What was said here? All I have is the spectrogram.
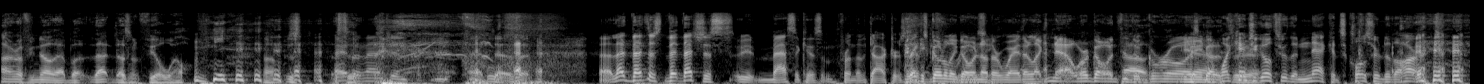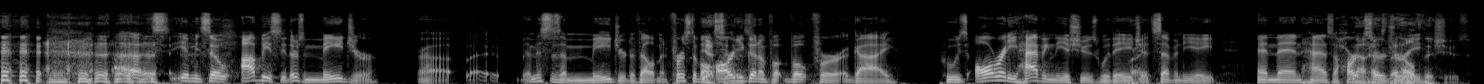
I don't know if you know that, but that doesn't feel well. um, just, I'd imagine. that, does- uh, that, that's just that, that's just masochism from the doctors. They That's could totally go crazy. another way. They're like, no, we're going through the Uh, groin. yeah. got Why can't you go through the neck? It's closer to the heart. Uh, I mean, so obviously there's major, uh, and this is a major development. First of all, Yes, are you going to vo- vote for a guy who's already having the issues with age Right. at 78 and then has a heart Now it has the surgery health issues.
